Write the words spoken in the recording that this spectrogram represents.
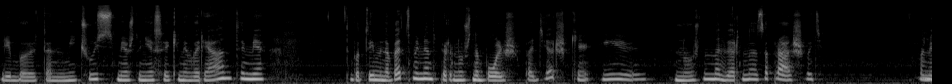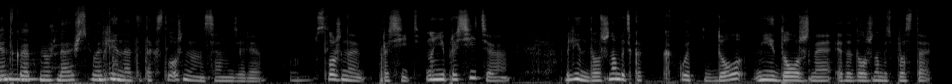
либо там мечусь между несколькими вариантами, вот именно в этот момент, например, нужно больше поддержки, и нужно, наверное, запрашивать в момент, когда Мгм. ты нуждаешься в этом. Блин, это так сложно на самом деле. Сложно просить. Ну, не просить, а, блин, должно быть как какое-то дол... не должное. Это должно быть просто,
